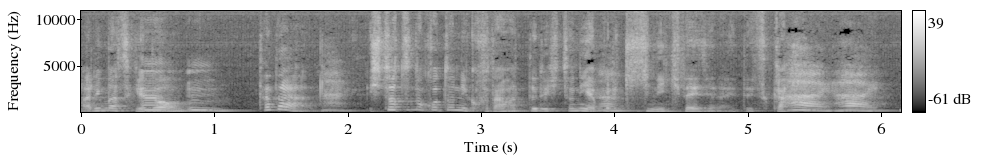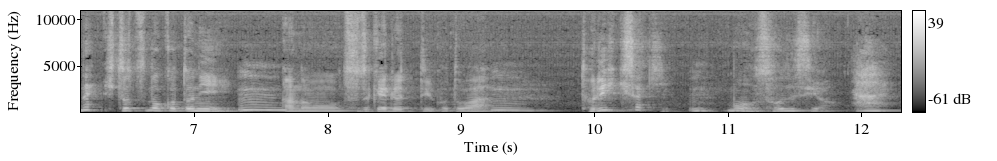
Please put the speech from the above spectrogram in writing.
ありますけど、うんうんただはい。一つのことにこだわってる人にやっぱり聞きに行きたいじゃないですか、はいはい、ね、一つのことに、うん。あの続けるっていうことは、うん。取引先うん、もうそうですよ。はい。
